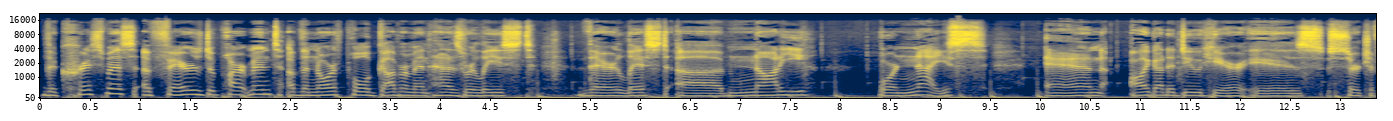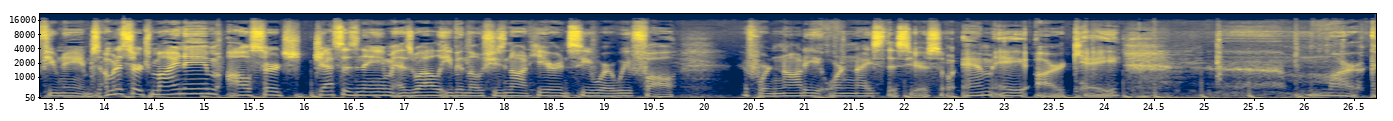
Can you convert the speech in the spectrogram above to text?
The Christmas Affairs Department of the North Pole government has released their list of naughty or nice. And all I got to do here is search a few names. I'm going to search my name. I'll search Jess's name as well, even though she's not here, and see where we fall if we're naughty or nice this year. So M A R K, Mark.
